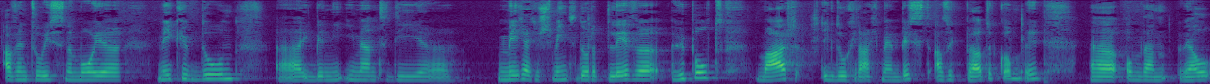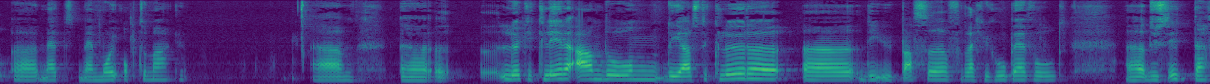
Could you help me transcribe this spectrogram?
af en toe eens een mooie make-up doen. Uh, ik ben niet iemand die uh, mega geschminkt door het leven huppelt, maar ik doe graag mijn best als ik buiten kom, hè, uh, om dan wel met, mij mooi op te maken. Um, leuke kleren aandoen, de juiste kleuren die u passen, voordat je goed bij voelt. Dus dat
